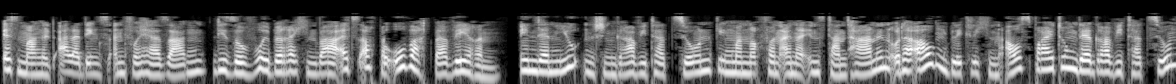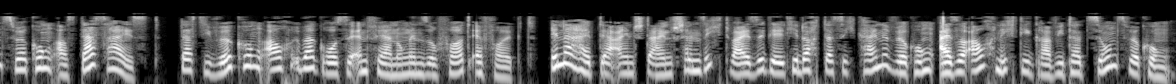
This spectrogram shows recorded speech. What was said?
Es mangelt allerdings an Vorhersagen, die sowohl berechenbar als auch beobachtbar wären. In der Newtonschen Gravitation ging man noch von einer instantanen oder augenblicklichen Ausbreitung der Gravitationswirkung aus, das heißt, dass die Wirkung auch über große Entfernungen sofort erfolgt. Innerhalb der Einsteinschen Sichtweise gilt jedoch, dass sich keine Wirkung, also auch nicht die Gravitationswirkung,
